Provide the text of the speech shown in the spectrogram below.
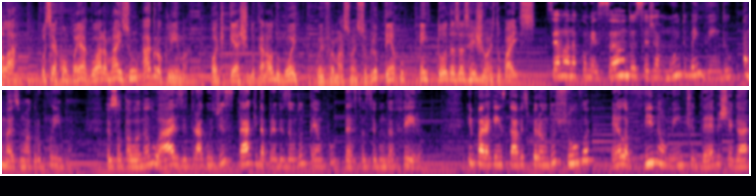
Olá, você acompanha agora mais um Agroclima, podcast do canal do Boi com informações sobre o tempo em todas as regiões do país. Semana começando, seja muito bem-vindo a mais um Agroclima. Eu sou Tauana Luares e trago o destaque da previsão do tempo desta segunda-feira. E para quem estava esperando chuva, ela finalmente deve chegar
